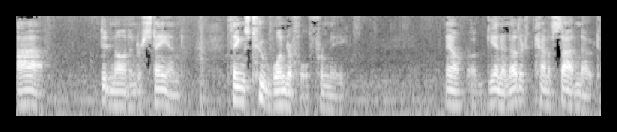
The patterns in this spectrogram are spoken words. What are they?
I did not understand, things too wonderful for me. Now, again, another kind of side note.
